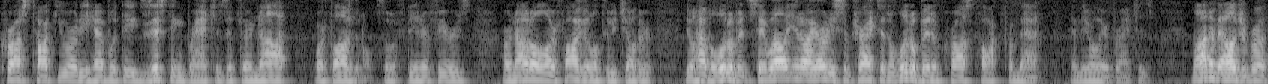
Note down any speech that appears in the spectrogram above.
crosstalk you already have with the existing branches if they're not orthogonal. So if the interferers are not all orthogonal to each other, you'll have a little bit to say, well, you know, I already subtracted a little bit of crosstalk from that in the earlier branches. A lot of algebra,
